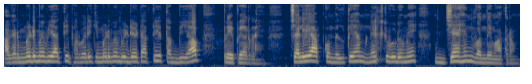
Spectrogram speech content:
अगर मिड में भी आती फरवरी की मिड में भी डेट आती है, तब भी आप प्रिपेयर रहें। चलिए, आपको मिलते हैं हम नेक्स्ट वीडियो में। जय हिंद, वंदे मातरम।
